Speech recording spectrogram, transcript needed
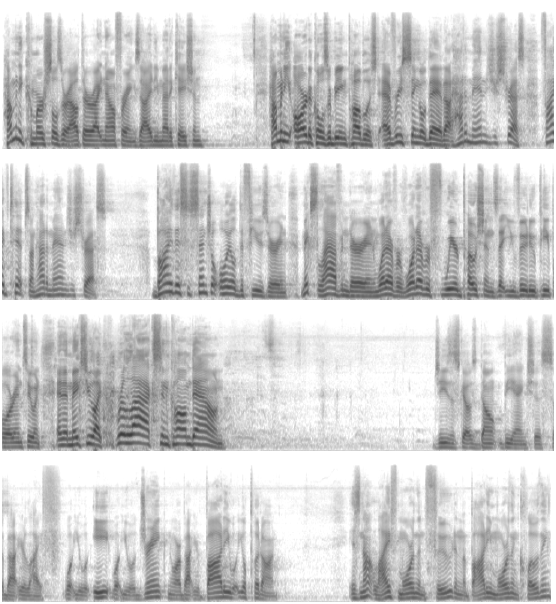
How many commercials are out there right now for anxiety medication? How many articles are being published every single day about how to manage your stress? Five tips on how to manage your stress. Buy this essential oil diffuser and mix lavender and whatever, whatever weird potions that you voodoo people are into, and, and it makes you like relax and calm down. Jesus goes, Don't be anxious about your life, what you will eat, what you will drink, nor about your body, what you'll put on. Is not life more than food and the body more than clothing?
